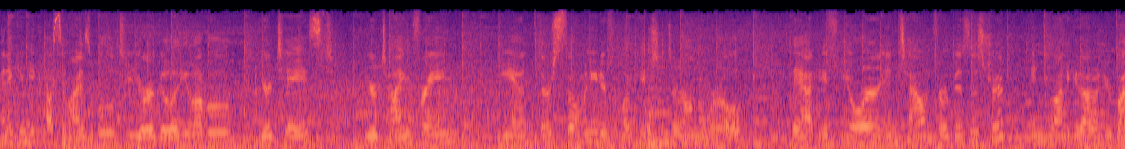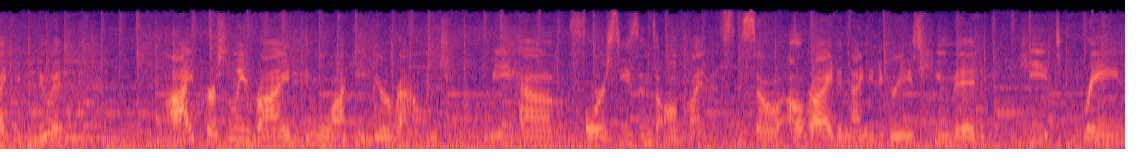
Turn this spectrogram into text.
and it can be customizable to your ability level, your taste, your time frame, and there's so many different locations around the world that if you're in town for a business trip and you want to get out on your bike, you can do it. I personally ride in Milwaukee year round. We have four seasons, all climates. So I'll ride in 90 degrees, humid, heat, rain,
